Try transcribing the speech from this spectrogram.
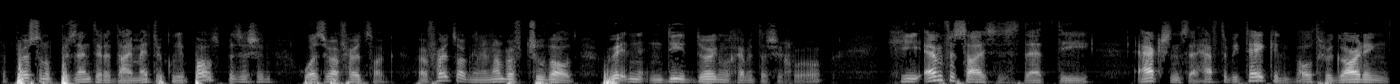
The person who presented a diametrically opposed position was Rav Herzog. Rav Herzog, in a number of tshuvot, written indeed during Milchemet HaShichrur, he emphasizes that the actions that have to be taken, both regarding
